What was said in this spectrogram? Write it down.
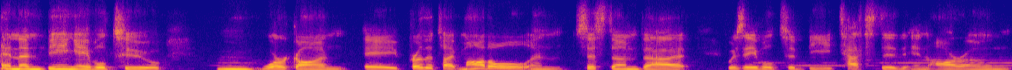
and then being able to mm, work on a prototype model and system that was able to be tested in our own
